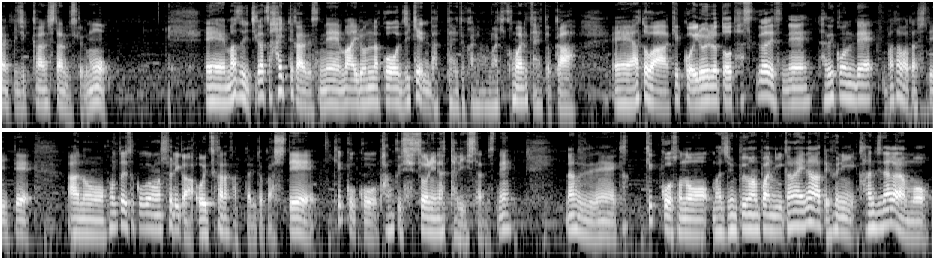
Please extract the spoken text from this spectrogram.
めて実感したんですけどもえー、まず1月入ってからですね、まあ、いろんなこう事件だったりとかにも巻き込まれたりとか、えー、あとは結構いろいろとタスクがですね食べ込んでバタバタしていてあの本当にそこの処理が追いつかなかったりとかして結構こうパンクしそうになったりしたんですね。なのでね結構その、まあ、順風満帆にいかないなというふうに感じながらも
